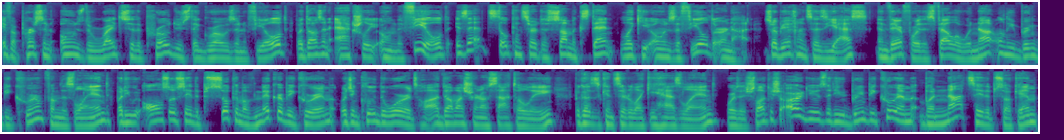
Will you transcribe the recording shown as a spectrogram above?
If a person owns the rights to the produce that grows in a field, but doesn't actually own the field, is that still considered to some extent like he owns the field or not? So Rabbi Yechon says yes, and therefore this fellow would not only bring Bikurim from this land, but he would also say the psukim of Mikra Bikurim, which include the words Ha'adam Asher Satoli, because it's considered like he has land, whereas Rish argues that he would bring Bikurim, but not say the psukim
